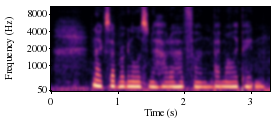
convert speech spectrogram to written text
Next up, we're going to listen to How to Have Fun by Molly Payton.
